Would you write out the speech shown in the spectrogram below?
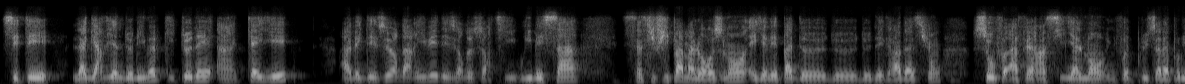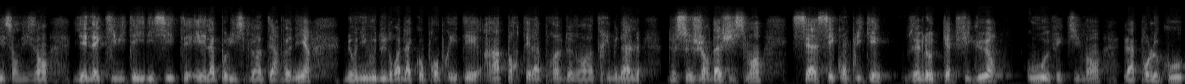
c'était la gardienne de l'immeuble qui tenait un cahier avec des heures d'arrivée, des heures de sortie. Oui, mais ça, ça suffit pas malheureusement et il n'y avait pas de, dégradation, sauf à faire un signalement une fois de plus à la police en disant il y a une activité illicite et la police peut intervenir. Mais au niveau du droit de la copropriété, rapporter la preuve devant un tribunal de ce genre d'agissement, c'est assez compliqué. Vous avez l'autre cas de figure où effectivement, là pour le coup,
